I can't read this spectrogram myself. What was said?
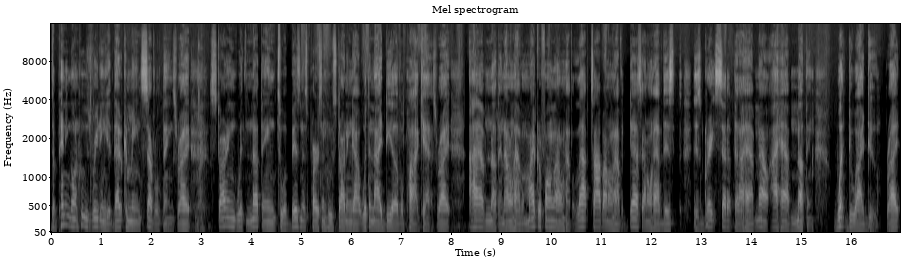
depending on who's reading it, that can mean several things, right? Starting with nothing to a business person who's starting out with an idea of a podcast, right? I have nothing. I don't have a microphone. I don't have a laptop. I don't have a desk. I don't have this this great setup that I have now. I have nothing. What do I do, right?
